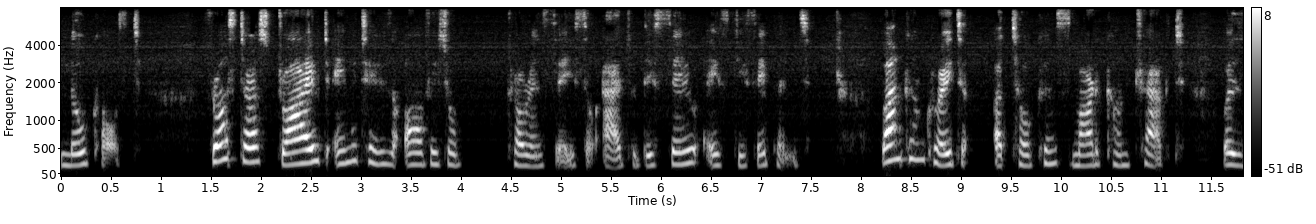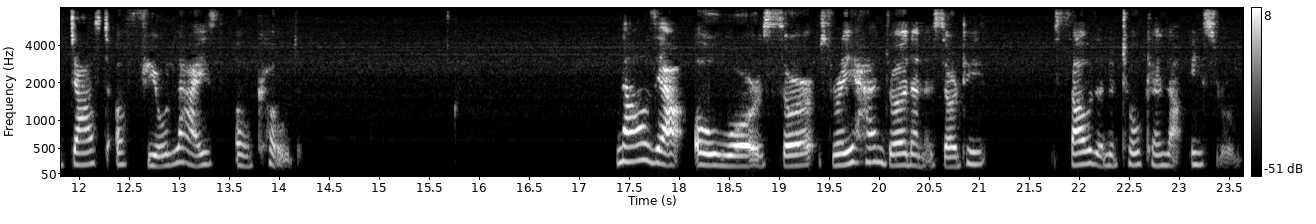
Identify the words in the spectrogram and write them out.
low cost. Fraudsters strive to imitate the official currency so as to deceive its recipients. One can create a token smart contract with just a few lines of code. Now there are over 330,000 tokens on Ethereum.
